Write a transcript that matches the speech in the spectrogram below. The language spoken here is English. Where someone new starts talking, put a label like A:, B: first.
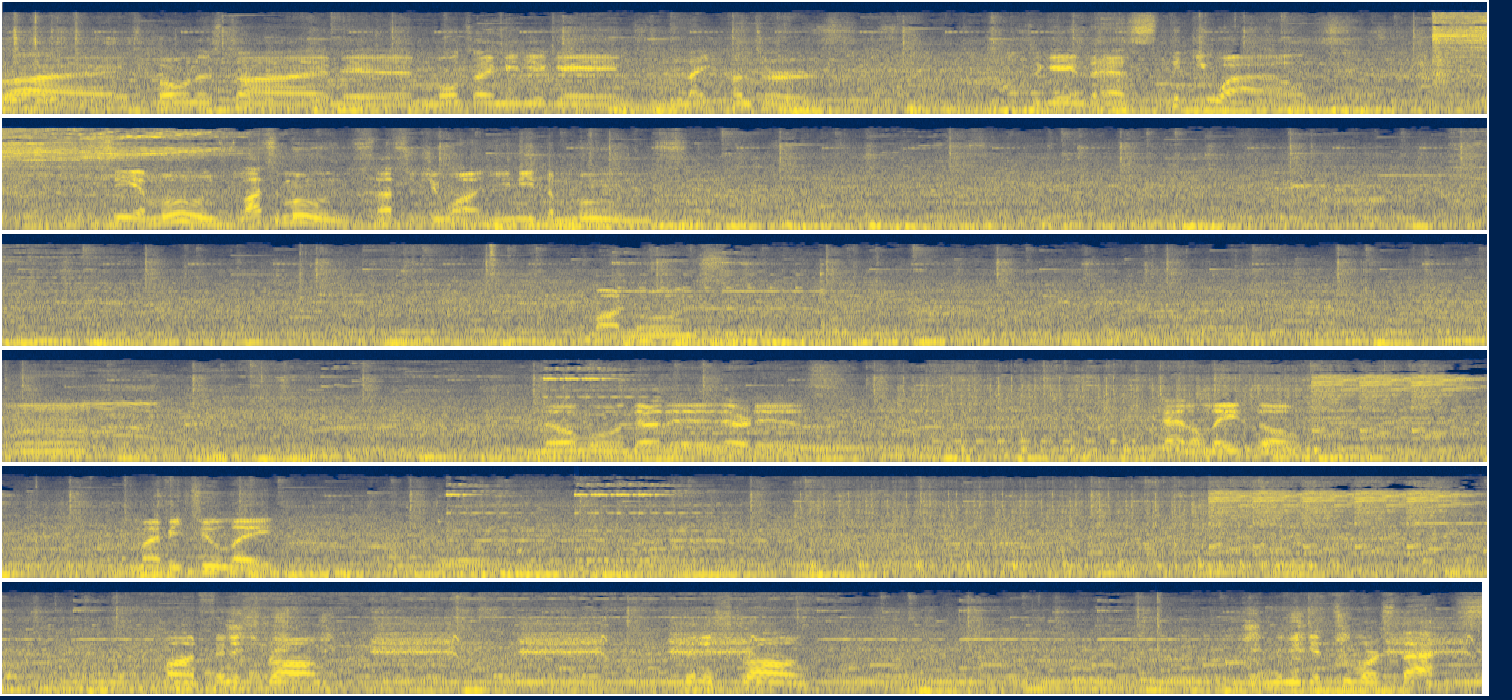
A: Alright, bonus time in multimedia games, Night Hunters. It's a game that has sticky wilds. See a moon, lots of moons. That's what you want. You need the moons. Come on, moons. Mm. No moon. There, there it is. Kind of late though. Might be too late. Come on, finish strong. Finish strong. Let me get two more stacks.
